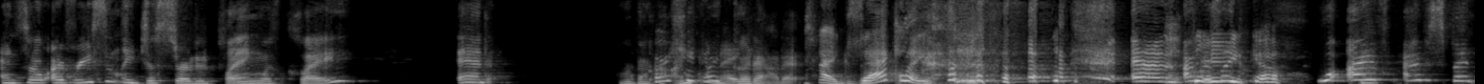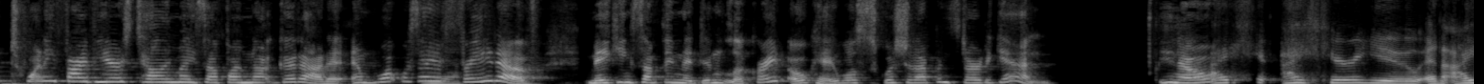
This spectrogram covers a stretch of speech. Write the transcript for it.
and so i've recently just started playing with clay and Rebecca, I'm quite good at it. Exactly. and I was there like, go. Well, I've I've spent 25 years telling myself I'm not good at it. And what was I yeah. afraid of? Making something that didn't look right? Okay, well, squish it up and start again. You know? I hear, I hear you. And I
